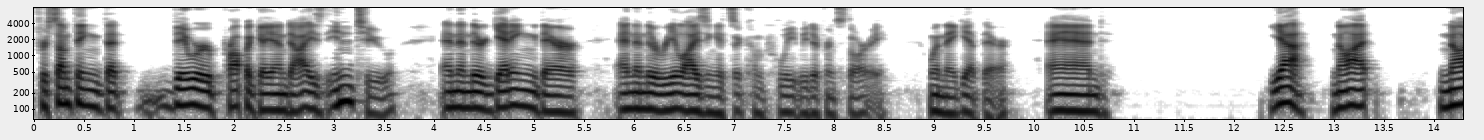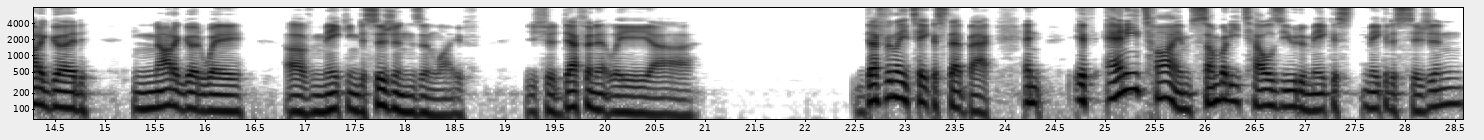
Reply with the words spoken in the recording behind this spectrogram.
for something that they were propagandized into and then they're getting there and then they're realizing it's a completely different story when they get there. And yeah not not a good not a good way of making decisions in life. You should definitely uh definitely take a step back. And if any time somebody tells you to make a make a decision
